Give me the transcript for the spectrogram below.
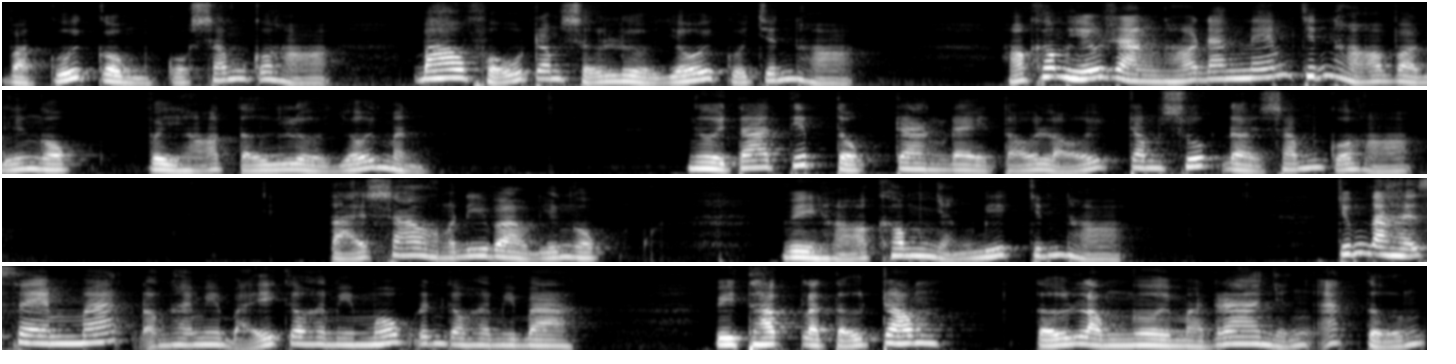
và cuối cùng cuộc sống của họ bao phủ trong sự lừa dối của chính họ. Họ không hiểu rằng họ đang ném chính họ vào địa ngục vì họ tự lừa dối mình. Người ta tiếp tục tràn đầy tội lỗi trong suốt đời sống của họ. Tại sao họ đi vào địa ngục? Vì họ không nhận biết chính họ. Chúng ta hãy xem mát đoạn 27 câu 21 đến câu 23. Vì thật là tự trong, tự lòng người mà ra những ác tưởng,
